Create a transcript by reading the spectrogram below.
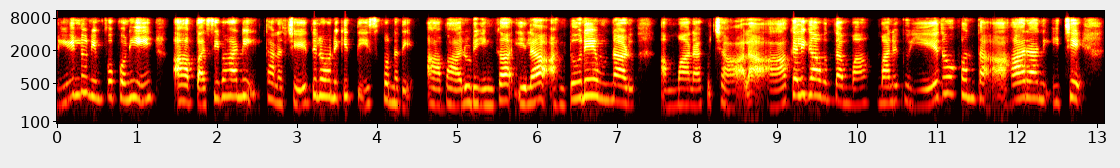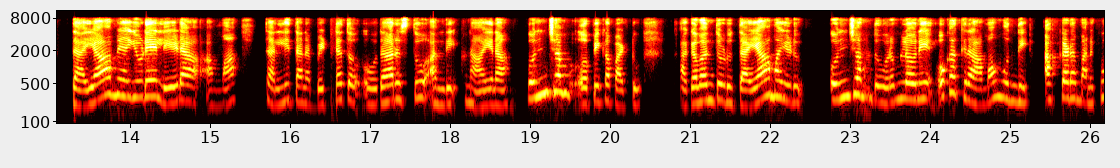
నీళ్ళు నింపుకొని ఆ పసివాణ్ణి తన చేతిలోనికి తీసుకున్నది. ఆ బాలుడు ఇంకా ఇలా అంటూనే ఉన్నాడు. అమ్మా నాకు చాలా ఆకలిగా ఉందమ్మా. మనకు ఏదో కొంత ఆహారాన్ని ఇచ్చే దయామయుడే లేడా అమ్మా? తల్లి తన బిడ్డతో ఓదారుస్తూ అంది. నాయన కొంచెం ఓపిక పట్టు. భగవంతుడు దయామయుడు. కొంచెం దూరంలోనే ఒక గ్రామం ఉంది. అక్కడ మనకు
